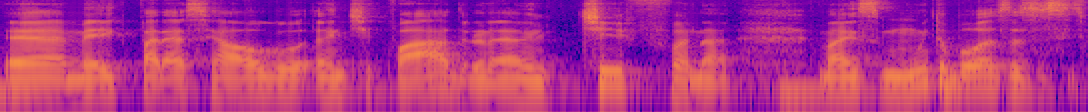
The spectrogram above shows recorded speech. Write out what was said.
é, meio que parece algo antiquadro, né? Antífona, mas muito boas as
